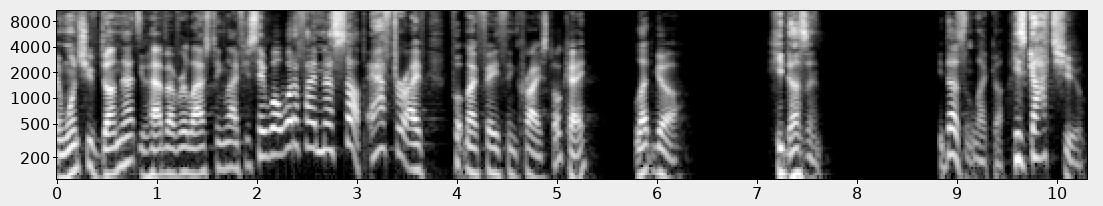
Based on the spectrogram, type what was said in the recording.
and once you've done that, you have everlasting life. You say, well, what if I mess up after I've put my faith in Christ? Okay, let go. He doesn't. He doesn't let go. He's got you.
